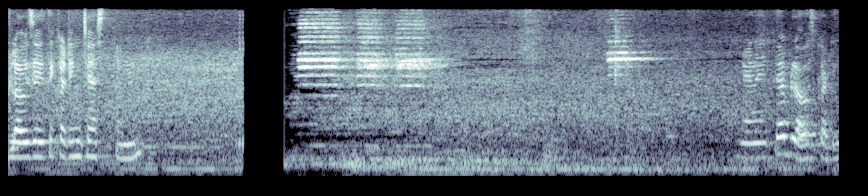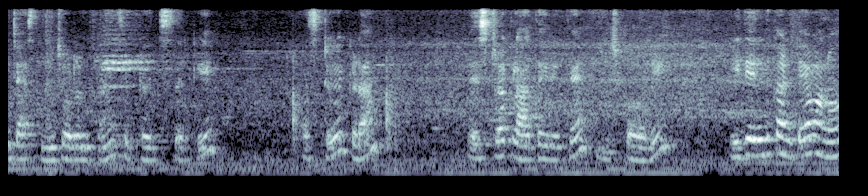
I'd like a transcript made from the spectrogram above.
బ్లౌజ్ అయితే కటింగ్ చేస్తాను. నేనైతే బ్లౌజ్ కటింగ్ చేస్తున్నాను చూడండి ఫ్రెండ్స్ ఇప్పుడు వచ్చేసరికి ఫస్ట్ ఇక్కడ ఎక్స్ట్రా క్లాత్ అయితే ఉంచుకోవాలి. ఇది ఎందుకంటే మనం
